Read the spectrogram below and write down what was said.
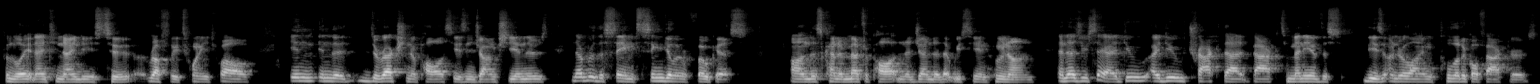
from the late 1990s to roughly 2012 in, in the direction of policies in Jiangxi. And there's never the same singular focus on this kind of metropolitan agenda that we see in Hunan. And as you say, I do I do track that back to many of this, these underlying political factors.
